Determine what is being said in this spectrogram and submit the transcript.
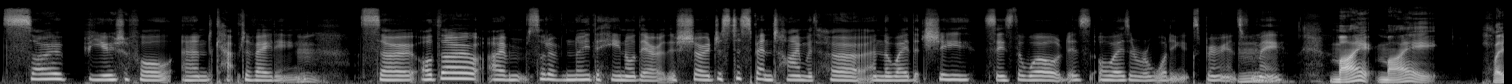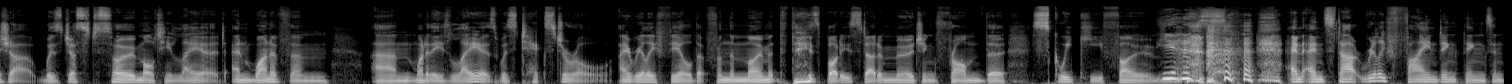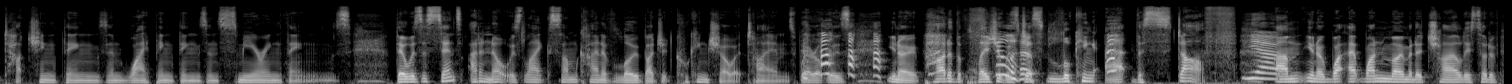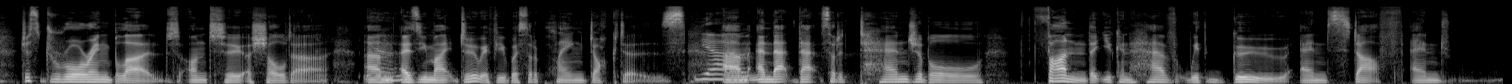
so beautiful and captivating. Mm. So, although I'm sort of neither here nor there at this show, just to spend time with her and the way that she sees the world is always a rewarding experience for me. Hmm. My my pleasure was just so multi-layered, and one of them. Um, one of these layers was textural. I really feel that from the moment that these bodies start emerging from the squeaky foam, Yes. and and start really finding things and touching things and wiping things and smearing things. There was a sense, I don't know, it was like some kind of low budget cooking show at times where it was, you know, part of the pleasure was just looking at the stuff. Yeah. Um, you know, at one moment a child is sort of just drawing blood onto a shoulder. Um, Yeah. as you might do if you were sort of playing doctors. Yeah. Um, and that that sort of tangible fun that you can have with goo and stuff and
